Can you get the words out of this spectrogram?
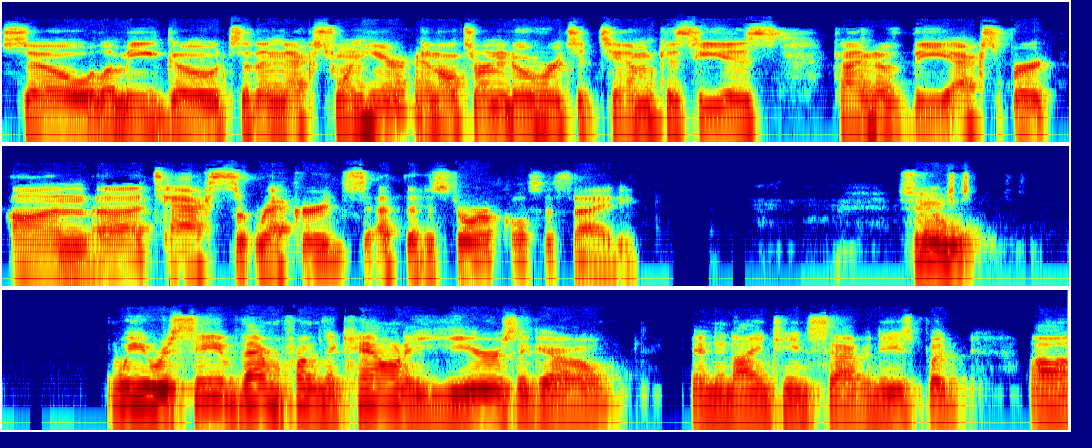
So let me go to the next one here and I'll turn it over to Tim because he is kind of the expert on uh, tax records at the Historical Society. So we received them from the county years ago in the 1970s, but uh,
